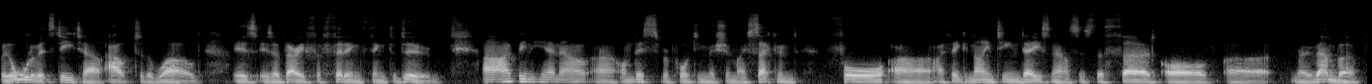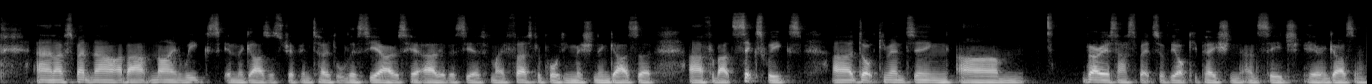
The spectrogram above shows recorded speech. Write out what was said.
with all of its detail out to the world is, is a very fulfilling thing to do. Uh, I've been here now uh, on this reporting mission, my second for uh, I think 19 days now since the 3rd of uh, November, and I've spent now about nine weeks in the Gaza Strip in total this year. I was here earlier this year for my first reporting mission in Gaza uh, for about six weeks, uh, documenting um, various aspects of the occupation and siege here in Gaza.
